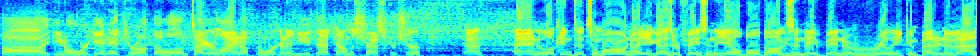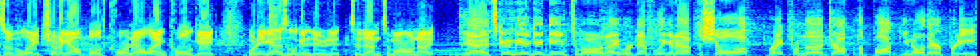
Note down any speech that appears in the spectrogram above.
uh, you know, we're getting it throughout the whole entire lineup, and we're going to need that down the stretch for sure. Yeah. And looking to tomorrow night, you guys are facing the Yale Bulldogs, and they've been really competitive as of late, shutting out both Cornell and Colgate. What are you guys looking to do to, them tomorrow night? Yeah, it's going to be a good game tomorrow night. We're definitely going to have to show up right from the drop of the puck. You know, they're pretty.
